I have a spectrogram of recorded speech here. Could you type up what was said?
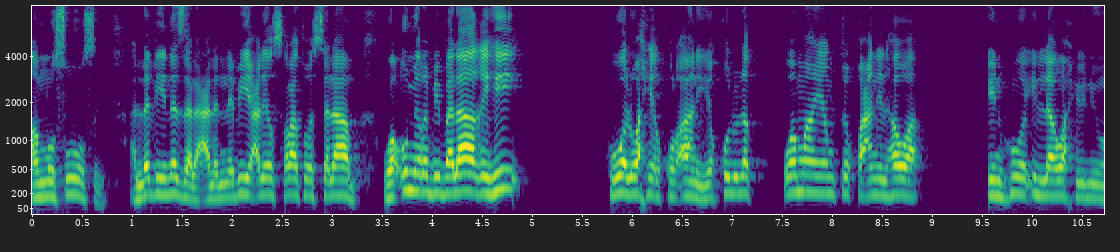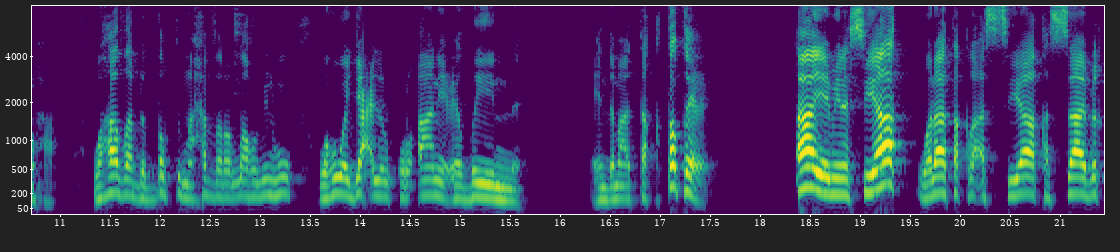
النصوصي الذي نزل على النبي عليه الصلاة والسلام وأمر ببلاغه هو الوحي القرآني. يقول لك وما ينطق عن الهوى إن هو إلا وحي يوحى. وهذا بالضبط ما حذر الله منه وهو جعل القرآن عضين. عندما تقتطع آية من السياق ولا تقرأ السياق السابق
